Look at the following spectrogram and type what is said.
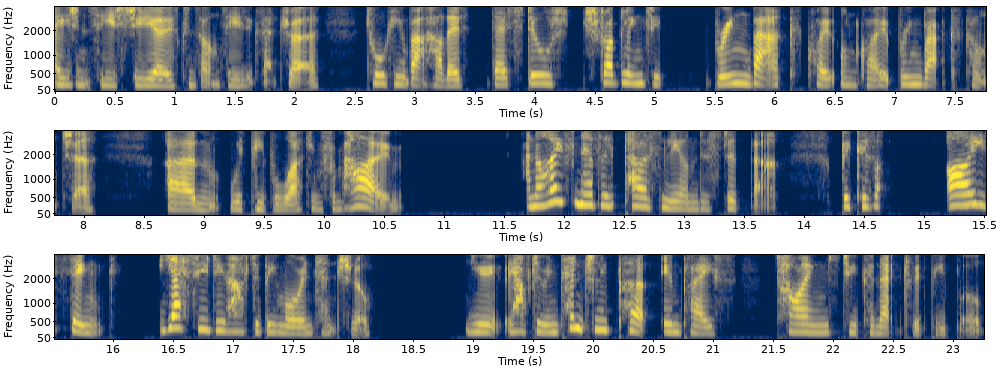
agencies, studios, consultancies, etc., talking about how they're they're still struggling to bring back quote unquote bring back culture um, with people working from home. And I've never personally understood that because I think, yes, you do have to be more intentional. You have to intentionally put in place times to connect with people.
